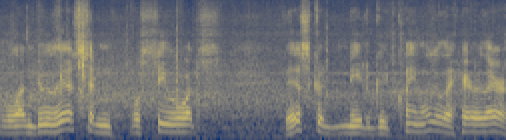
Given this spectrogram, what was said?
We'll undo this and we'll see what's... This could need a good clean. Look at the hair there.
